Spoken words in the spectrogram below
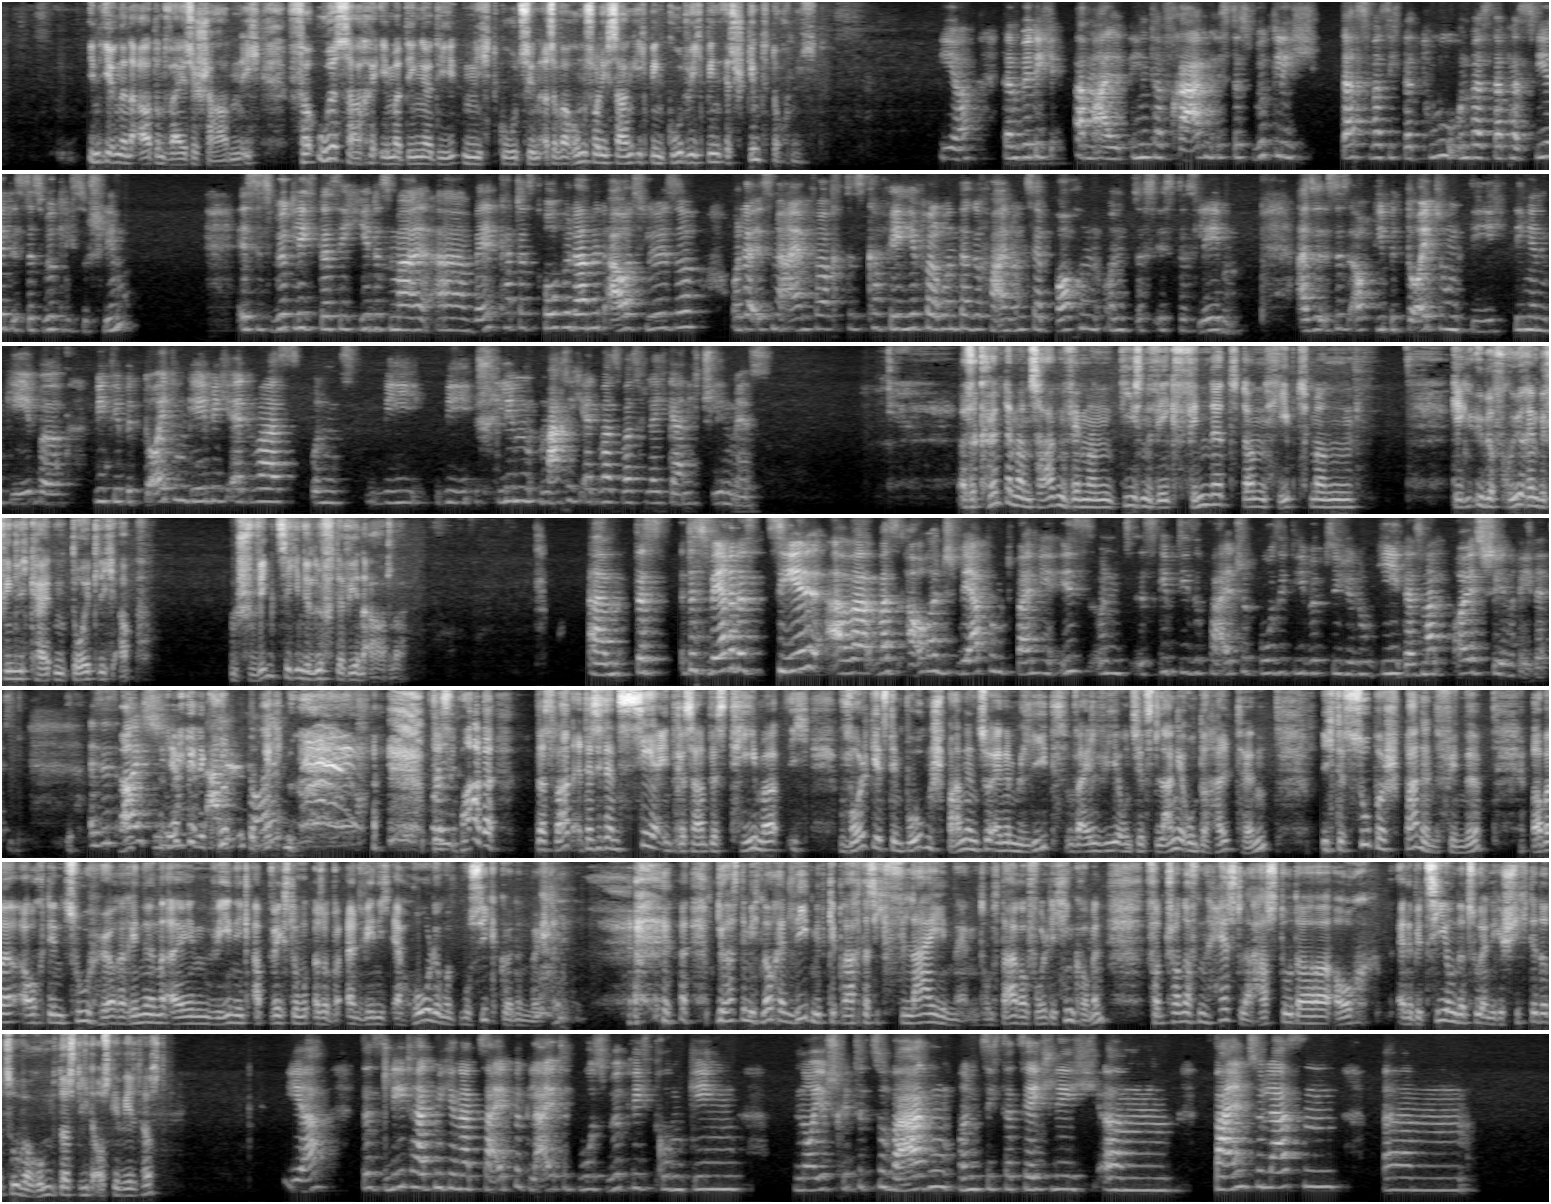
in irgendeiner Art und Weise schaden. Ich verursache immer Dinge, die nicht gut sind. Also warum soll ich sagen, ich bin gut, wie ich bin? Es stimmt doch nicht. Ja, dann würde ich einmal hinterfragen, ist das wirklich das, was ich da tue und was da passiert, ist das wirklich so schlimm? Ist es wirklich, dass ich jedes Mal äh, Weltkatastrophe damit auslöse? Oder ist mir einfach das Kaffeehefe runtergefallen und zerbrochen und das ist das Leben? Also es ist auch die Bedeutung, die ich Dingen gebe. Wie viel Bedeutung gebe ich etwas und wie, wie schlimm mache ich etwas, was vielleicht gar nicht schlimm ist? Also könnte man sagen, wenn man diesen Weg findet, dann hebt man gegenüber früheren Befindlichkeiten deutlich ab und schwingt sich in die Lüfte wie ein Adler. Ähm, das, das wäre das Ziel, aber was auch ein Schwerpunkt bei mir ist, und es gibt diese falsche positive Psychologie, dass man euch schön redet. Es ist ja, euch schön. Das war, der, das war, das ist ein sehr interessantes Thema. Ich wollte jetzt den Bogen spannen zu einem Lied, weil wir uns jetzt lange unterhalten. Ich das super spannend finde, aber auch den Zuhörerinnen ein wenig Abwechslung, also ein wenig Erholung und Musik gönnen möchte. Du hast nämlich noch ein Lied mitgebracht, das sich Fly nennt und darauf wollte ich hinkommen. Von Jonathan Hessler. Hast du da auch eine Beziehung dazu, eine Geschichte dazu, warum du das Lied ausgewählt hast? Ja, das Lied hat mich in einer Zeit begleitet, wo es wirklich darum ging, neue Schritte zu wagen und sich tatsächlich ähm, fallen zu lassen, ähm,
